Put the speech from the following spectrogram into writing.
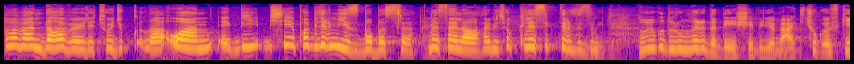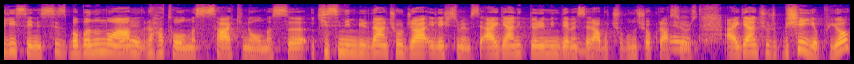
Ama ben daha böyle çocukla o an e, bir, bir şey yapabilir miyiz babası mesela. Hani çok klasiktir bizim. Duygu durumları da değişebiliyor belki. Çok öfkeliyseniz siz babanın o an rahat olması, sakin olması, ikisinin birden çocuğa eleştirmemesi. Ergenlik döneminde mesela bu bunu çok rastlıyoruz. Ergen çocuk bir şey yapıyor,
